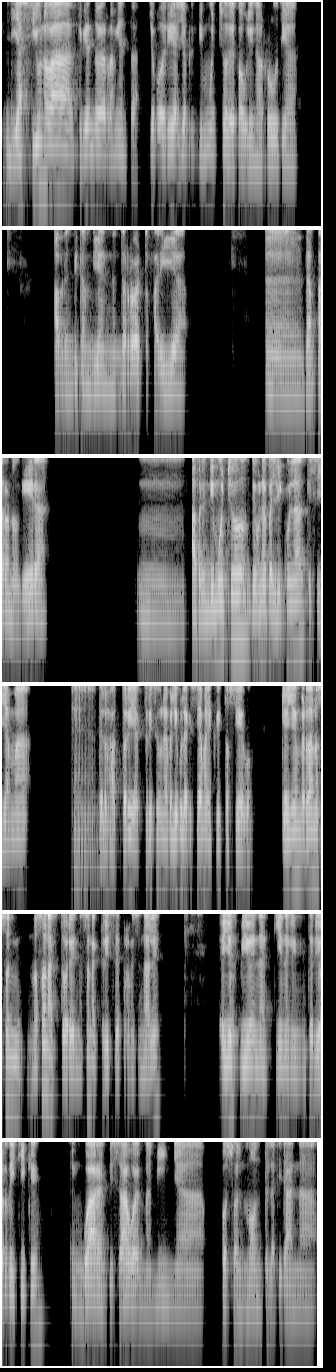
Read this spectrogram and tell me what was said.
y así uno va adquiriendo herramientas. Yo yo aprendí mucho de Paulina Urrutia, aprendí también de Roberto Faría, eh, de Amparo Noguera. Mm, aprendí mucho de una película que se llama, eh, de los actores y actrices de una película que se llama El Cristo Ciego, que ellos en verdad no son, no son actores, no son actrices profesionales, ellos viven aquí en el interior de Iquique, en Guara, en Pisagua, en Mamiña, Pozo Almonte, La Tirana,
